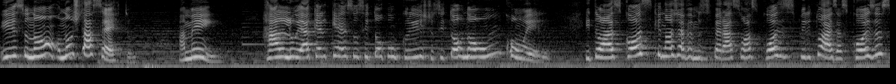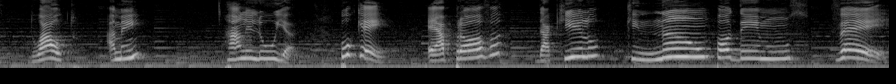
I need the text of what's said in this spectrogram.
Isso não, não está certo. Amém? Aleluia. Aquele que ressuscitou com Cristo se tornou um com Ele. Então, as coisas que nós devemos esperar são as coisas espirituais, as coisas do alto. Amém? Aleluia. Por quê? É a prova daquilo que não podemos ver.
